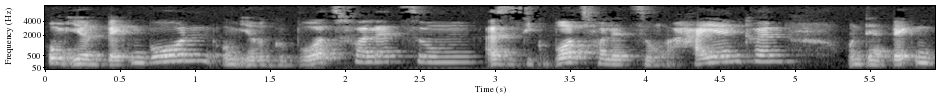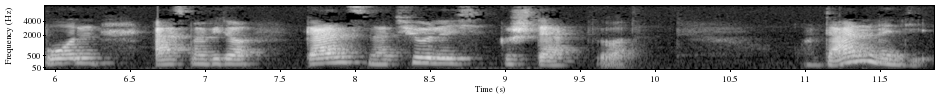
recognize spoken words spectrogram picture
um ihren Beckenboden, um ihre Geburtsverletzungen, also die Geburtsverletzungen heilen können und der Beckenboden erstmal wieder ganz natürlich gestärkt wird. Und dann, wenn die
